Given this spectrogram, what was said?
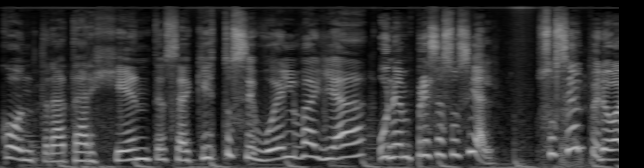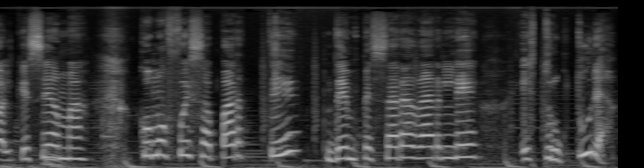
contratar gente, o sea, que esto se vuelva ya una empresa social. Social, pero al que sea más. ¿Cómo fue esa parte de empezar a darle estructura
